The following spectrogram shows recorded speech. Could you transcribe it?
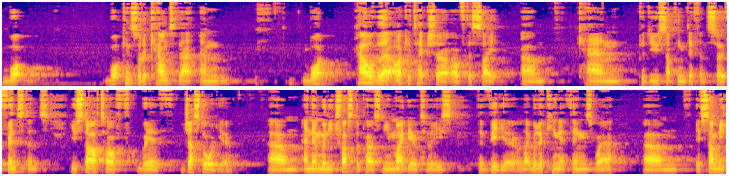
what what can sort of counter that and what how the architecture of the site um, can produce something different. So, for instance, you start off with just audio, um, and then when you trust the person, you might be able to release the video. Like we're looking at things where um, if somebody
